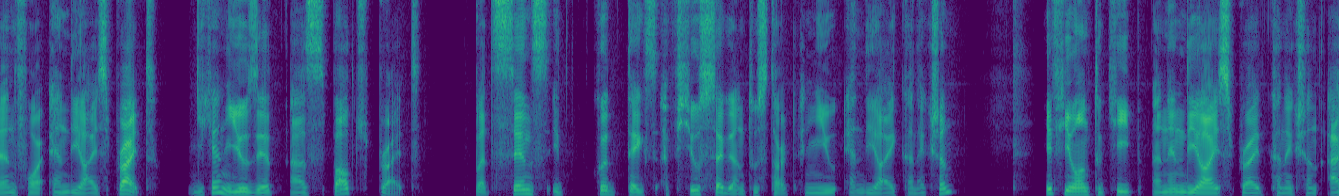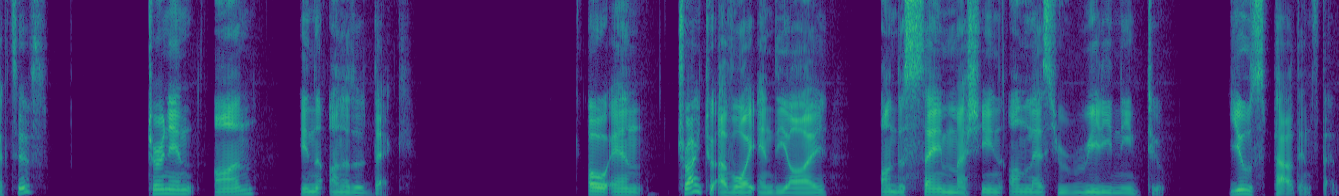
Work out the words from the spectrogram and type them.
Then for NDI sprite, you can use it as Spout sprite. But since it could take a few seconds to start a new NDI connection, if you want to keep an NDI sprite connection active, turn it on in another deck. Oh, and try to avoid NDI on the same machine unless you really need to. Use Spout instead.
